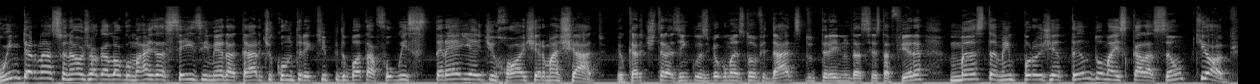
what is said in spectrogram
O Internacional joga logo mais às seis e meia da tarde contra a equipe do Botafogo, estreia de Roger Machado. Eu quero te trazer inclusive algumas novidades do treino da sexta-feira, mas também projetando uma escalação que, óbvio,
